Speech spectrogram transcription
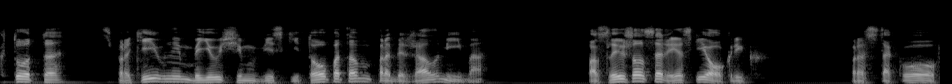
Кто-то с противным бьющим в виски топотом пробежал мимо. Послышался резкий окрик. «Простаков!»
